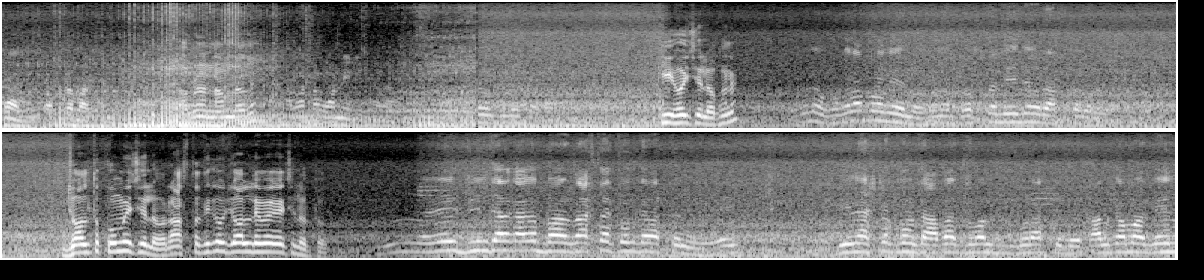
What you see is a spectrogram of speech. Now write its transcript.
কম অতটা বাড়ছে না। আপনার নাম দাদা? আমার নাম অনিল। কি হয়েছিল ওখানে? বস্তা রাস্তা করে জল তো কমেছিল রাস্তা থেকেও জল নেমে গেছিল তো? এই দিন চার আগে রাস্তায় চলতে পারতেন না। এই দিন আসটা কমতে আবার জল দেবে কালকে আমার গেল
